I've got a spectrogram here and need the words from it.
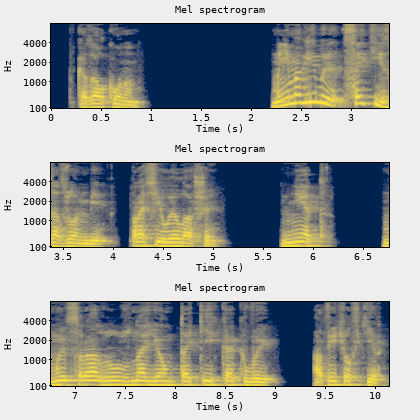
– сказал Конан. «Мы не могли бы сойти за зомби?» – просил Элаши. «Нет, мы сразу узнаем таких, как вы», – ответил Скир.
